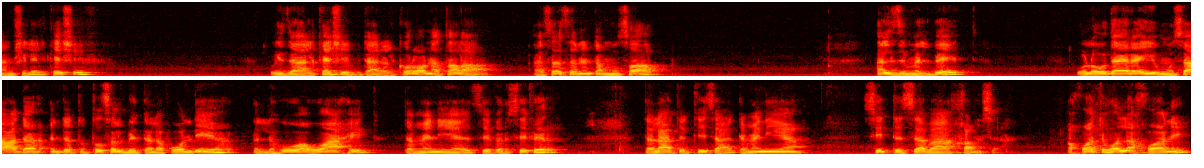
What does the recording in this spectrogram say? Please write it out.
أمشي للكشف. وإذا الكشف بتاع الكورونا طلع أساسا أنت مصاب ألزم البيت. ولو داير أي مساعدة أنت تتصل بالتلفون دي اللي هو واحد تمانية صفر صفر تلاتة تسعة تمانية ستة سبعة خمسة. أخواتي والأخواني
